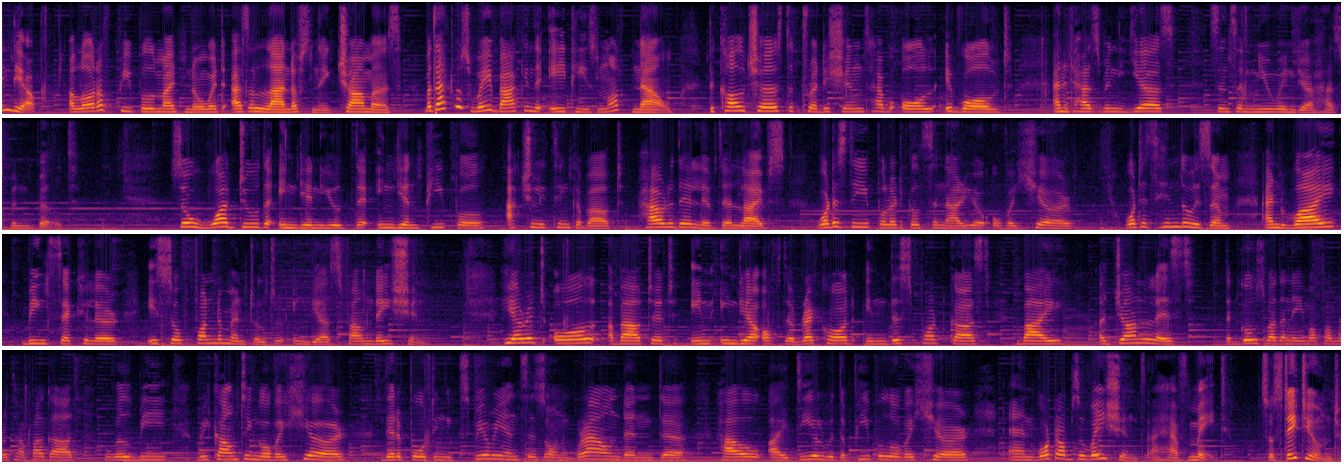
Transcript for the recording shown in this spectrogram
India. A lot of people might know it as a land of snake charmers, but that was way back in the 80s, not now. The cultures, the traditions have all evolved, and it has been years since a new India has been built. So, what do the Indian youth, the Indian people actually think about? How do they live their lives? What is the political scenario over here? What is Hinduism and why being secular is so fundamental to India's foundation? Hear it all about it in India of the record in this podcast by a journalist that goes by the name of Amrita Pagad, who will be recounting over here their reporting experiences on ground and uh, how I deal with the people over here and what observations I have made. So stay tuned.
